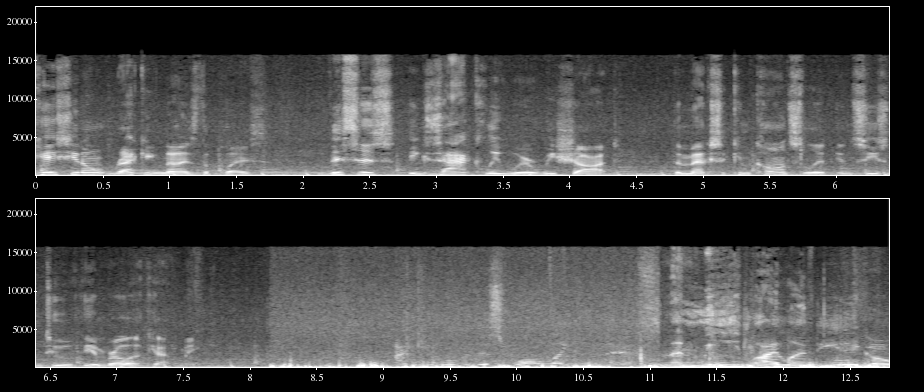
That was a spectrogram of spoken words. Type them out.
Case you don't recognize the place, this is exactly where we shot the Mexican consulate in season two of the Umbrella Academy. I came over this wall like this, and then me, Lila, and Diego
